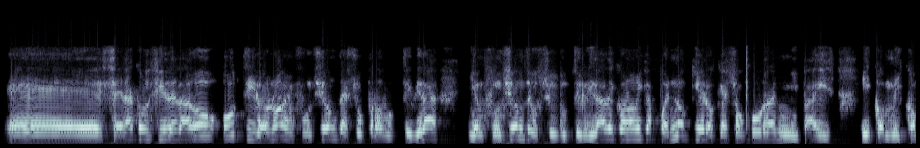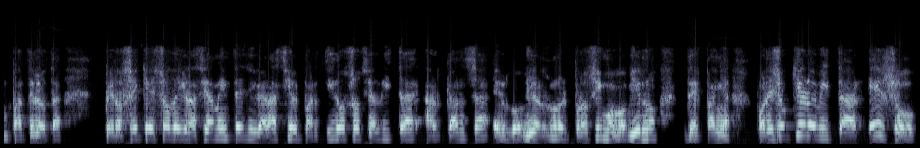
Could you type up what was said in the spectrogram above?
eh, será considerado útil o no en función de su productividad y en función de su utilidad económica, pues no quiero que eso ocurra en mi país y con mis compatriotas. Pero sé que eso desgraciadamente llegará si el Partido Socialista alcanza el gobierno, el próximo gobierno de España. Por eso quiero evitar eso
